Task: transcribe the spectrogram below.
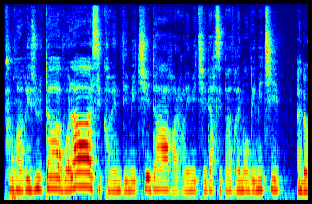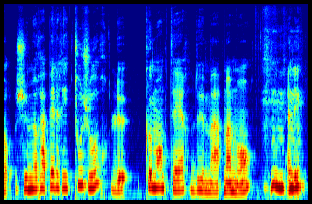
pour un résultat, voilà, c'est quand même des métiers d'art. Alors les métiers d'art, c'est pas vraiment des métiers. Alors, je me rappellerai toujours le commentaire de ma maman avec,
